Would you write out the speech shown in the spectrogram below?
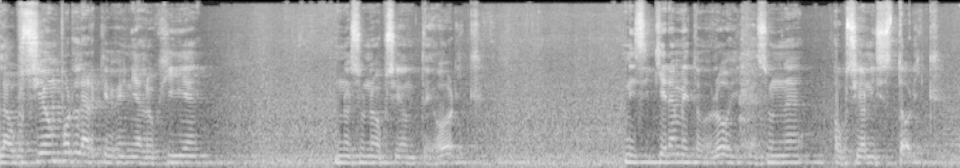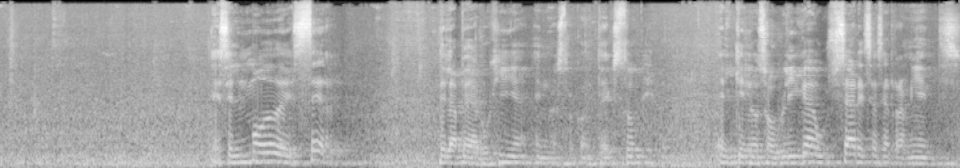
la opción por la arqueogenealogía no es una opción teórica, ni siquiera metodológica, es una opción histórica. Es el modo de ser de la pedagogía en nuestro contexto, el que nos obliga a usar esas herramientas.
